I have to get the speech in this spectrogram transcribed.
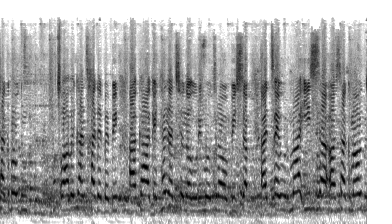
საკმაოდ მწვავე განცხადებები გააკეთა ნაციონალური მოძრაობის წევრმა ის საკმაოდ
